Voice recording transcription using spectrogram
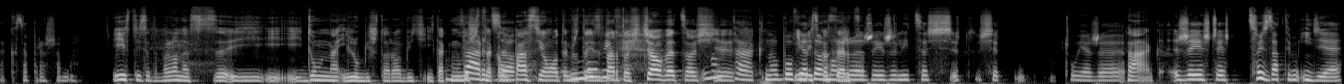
tak zapraszamy. I jesteś zadowolona z, i, i, i dumna i lubisz to robić i tak mówisz z Bardzo. taką pasją o tym, że to jest wartościowe coś. No e, tak, no bo wiadomo, że, że jeżeli coś się czuje, że, tak. że jeszcze coś za tym idzie,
